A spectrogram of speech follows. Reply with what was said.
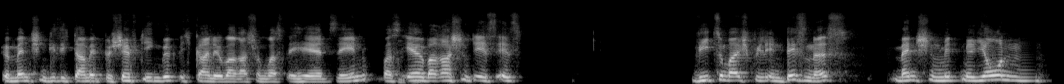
für Menschen, die sich damit beschäftigen, wirklich keine Überraschung, was wir hier jetzt sehen. Was eher überraschend ist, ist, wie zum Beispiel in Business Menschen mit Millionen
